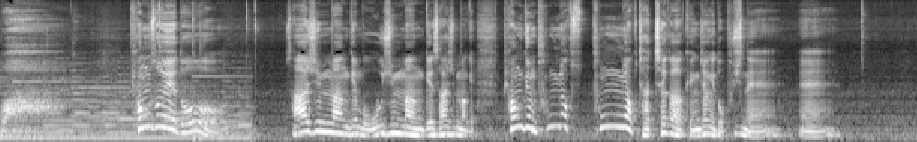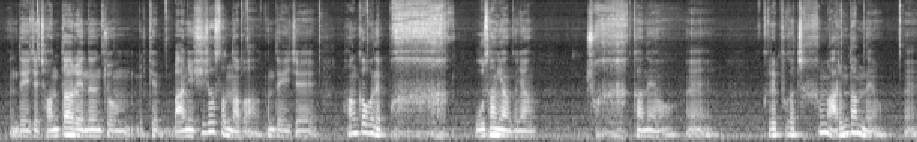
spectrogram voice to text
와. 평소에도 40만 개, 뭐 50만 개, 40만 개. 평균 풍력 풍력 자체가 굉장히 높으시네. 예. 근데 이제 전달에는 좀 이렇게 많이 쉬셨었나 봐. 근데 이제 한꺼번에 팍 우상향 그냥 쫙 가네요. 예. 그래프가 참 아름답네요. 예.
